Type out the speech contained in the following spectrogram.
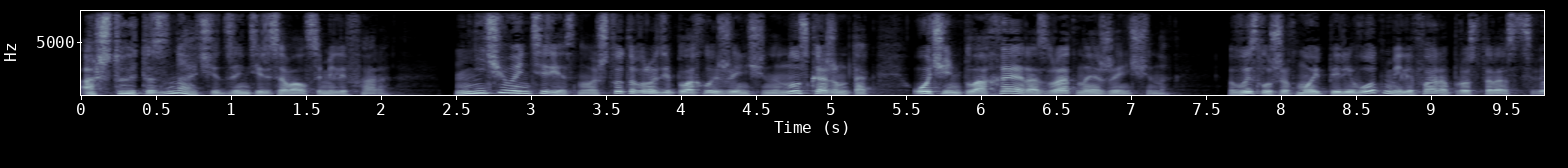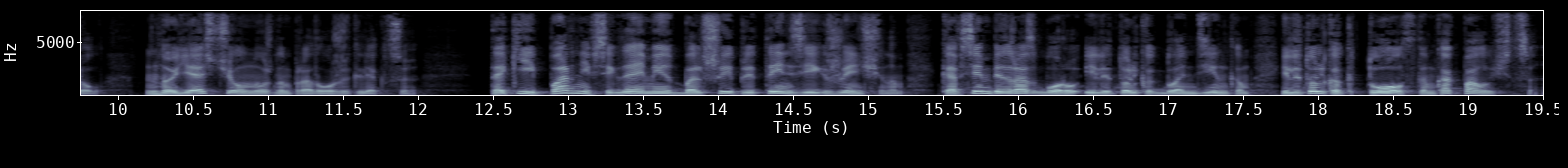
А что это значит, заинтересовался Мелифара. Ничего интересного, что-то вроде плохой женщины. Ну, скажем так, очень плохая развратная женщина. Выслушав мой перевод, Мелифара просто расцвел. Но я счел нужным продолжить лекцию. Такие парни всегда имеют большие претензии к женщинам, ко всем без разбору, или только к блондинкам, или только к толстым, как получится.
